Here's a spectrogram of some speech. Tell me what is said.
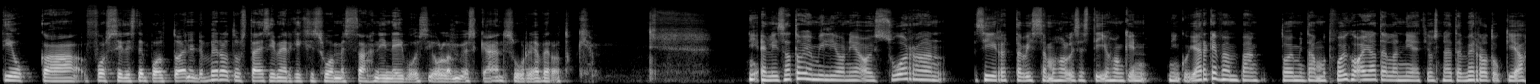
tiukkaa fossiilisten polttoaineiden verotusta esimerkiksi Suomessa, niin ei voisi olla myöskään suuria verotukia. Niin, eli satoja miljoonia olisi suoraan siirrettävissä mahdollisesti johonkin niin kuin järkevämpään toimintaan, mutta voiko ajatella niin, että jos näitä verotukia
